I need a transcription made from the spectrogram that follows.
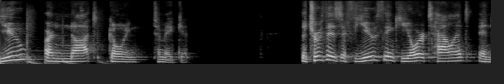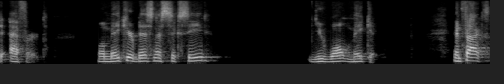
You are not going to make it. The truth is, if you think your talent and effort will make your business succeed, you won't make it. In fact,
